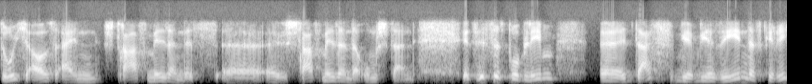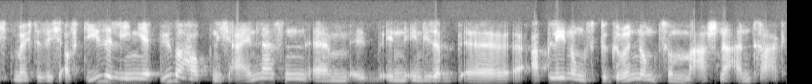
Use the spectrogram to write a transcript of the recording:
durchaus ein strafmilderndes, äh, strafmildernder Umstand. Jetzt ist das Problem, äh, dass wir, wir sehen, das Gericht möchte sich auf diese Linie überhaupt nicht einlassen. Ähm, in, in dieser äh, Ablehnungsbegründung zum Marschner Antrag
